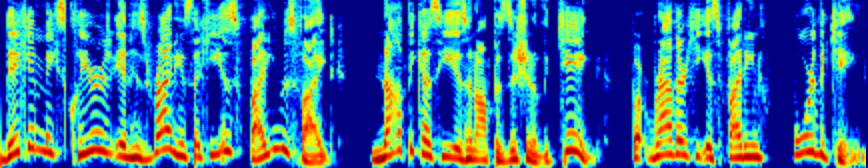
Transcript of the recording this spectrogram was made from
Bacon makes clear in his writings that he is fighting this fight not because he is in opposition of the king, but rather he is fighting for the king.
